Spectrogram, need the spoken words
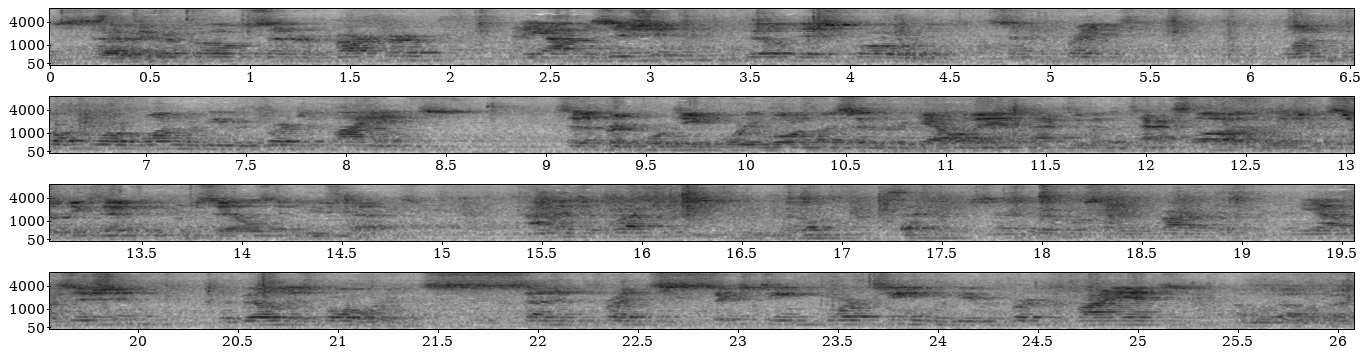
Senator Griffo, Senator Parker, any opposition? Bill is forwarded. Senate print 1441 will be referred to finance. Senate Print 1441 by Senator Gallivan, an act to amend the tax law in relation to certain exemptions from sales and use tax. Comments or questions? Move the bill. Second. Senator Griffo, Senator Parker, any opposition? The bill is forwarded. Senate print 1614 would be referred to finance I'm without rep.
